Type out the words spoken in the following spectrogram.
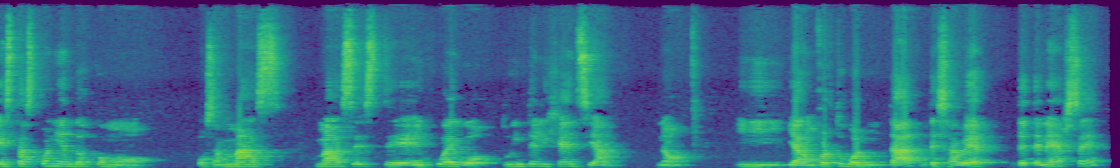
estás poniendo como, o sea, más, más este, en juego tu inteligencia, ¿no? Y, y a lo mejor tu voluntad de saber detenerse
